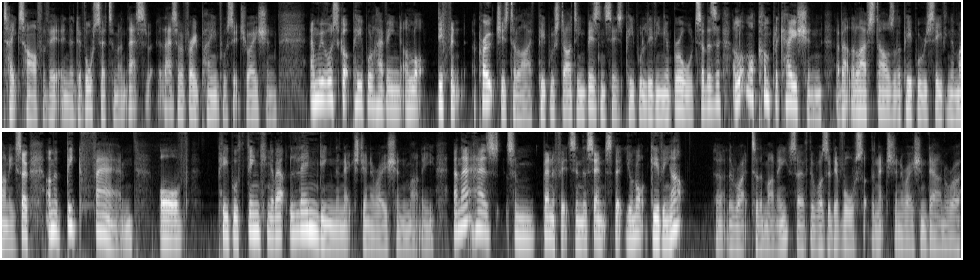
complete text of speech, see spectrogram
takes half of it in a divorce settlement. That's that's a very painful situation. And we've also got people having a lot different approaches to life. People starting businesses, people living abroad. So there's a, a lot more complication about the lifestyles of the people receiving the money. So I'm a big fan of people thinking about lending the next generation money. And that has some benefits in the sense that you're not giving up uh, the right to the money. So if there was a divorce at the next generation down or a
